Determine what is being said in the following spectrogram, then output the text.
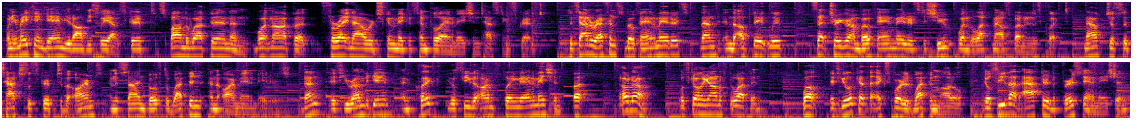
When you're making a game, you'd obviously have a script to spawn the weapon and whatnot, but for right now, we're just gonna make a simple animation testing script. Just add a reference to both animators, then in the update loop, set trigger on both animators to shoot when the left mouse button is clicked. Now just attach the script to the arms and assign both the weapon and arm animators. Then if you run the game and click, you'll see the arms playing the animation, but oh no, what's going on with the weapon? Well, if you look at the exported weapon model, you'll see that after the first animation,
